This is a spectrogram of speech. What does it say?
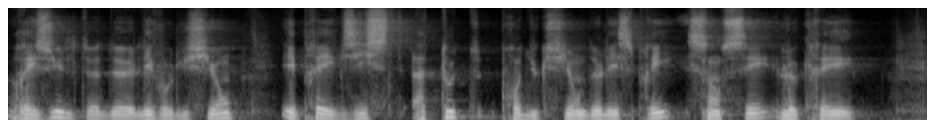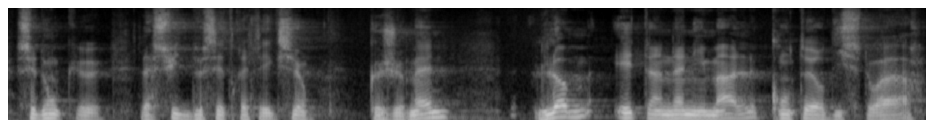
résulte de l'évolution et préexiste à toute production de l'esprit censée le créer. C'est donc euh, la suite de cette réflexion que je mène. L'homme est un animal conteur d'histoire,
